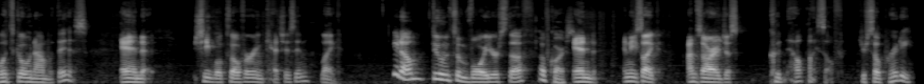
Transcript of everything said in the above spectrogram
what's going on with this?" And she looks over and catches him like, you know, doing some voyeur stuff, Of course. and and he's like, "I'm sorry, I just couldn't help myself. You're so pretty."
